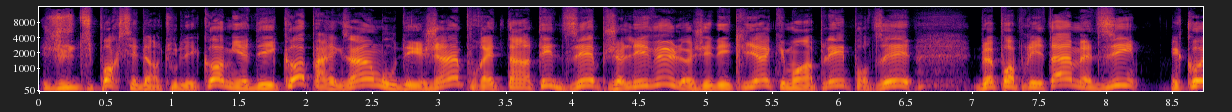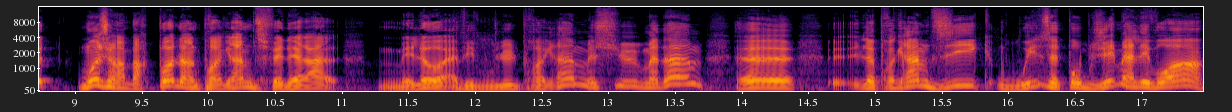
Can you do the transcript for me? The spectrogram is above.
je dis pas que c'est dans tous les cas, mais il y a des cas, par exemple, où des gens pourraient être tentés de dire, puis je l'ai vu, là, j'ai des clients qui m'ont appelé pour dire, le propriétaire me dit, écoute, moi, je n'embarque pas dans le programme du fédéral, Mais là, avez-vous lu le programme, monsieur, madame? Euh, le programme dit que, oui, vous n'êtes pas obligé, mais allez voir.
